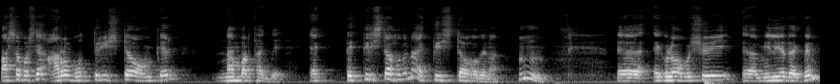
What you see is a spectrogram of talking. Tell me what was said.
পাশাপাশি আরও বত্রিশটা অঙ্কের নাম্বার থাকবে। এক, তেত্রিশটা হবে না একত্রিশটাও হবে না। হুম? এগুলো অবশ্যই মিলিয়ে দেখবেন।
